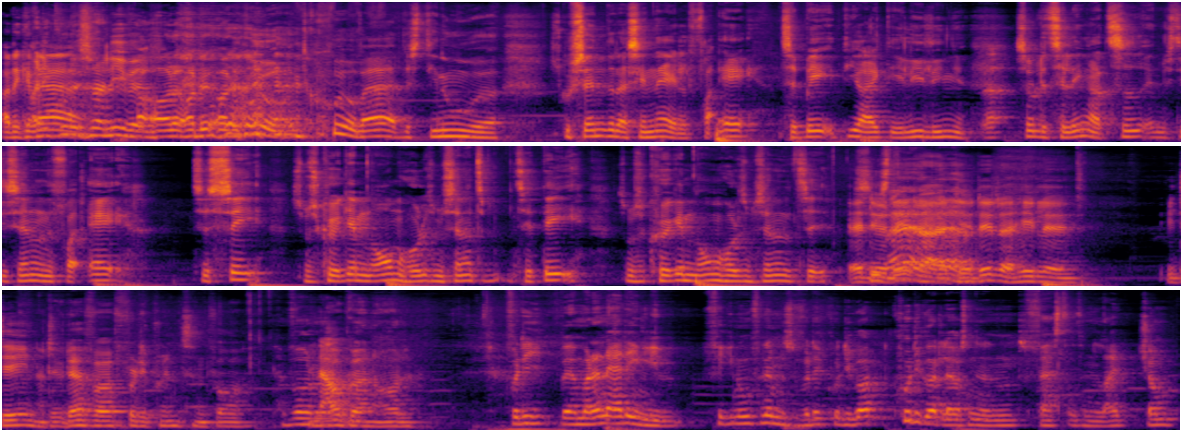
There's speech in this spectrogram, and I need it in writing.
Og det kan Og det være, kunne det så alligevel. Og, og, og, det, og det, kunne jo, det kunne jo være, at hvis de nu øh, skulle sende det der signal fra A til B direkte i lige linje, ja. så ville det tage længere tid, end hvis de sender det fra A til C, som så kører igennem en ormehul, som sender til, til D, som så kører igennem en ormehul, som sender det til Ja, det er jo det, Ja, ja, der, ja. det er det, der er hele ideen, og det er jo derfor, at Freddie Prinze får en det. afgørende rolle. Fordi, hvad- hvordan er det egentlig? Fik I nogen fornemmelse for det? Kunne de godt, kunne de godt lave sådan en faster than light jump?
